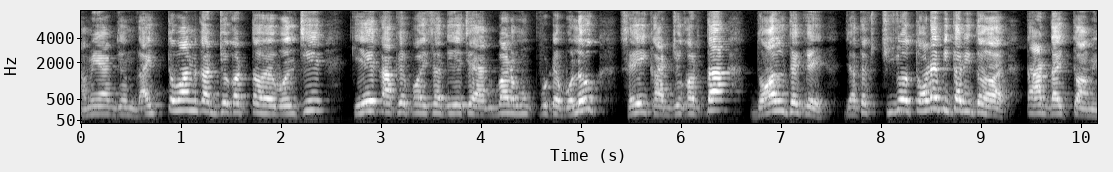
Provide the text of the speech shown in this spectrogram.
আমি একজন দায়িত্ববান কার্যকর্তা হয়ে বলছি, কে কাকে পয়সা দিয়েছে একবার মুখ ফুটে বলুক, সেই কার্যকর্তা দল থেকে যাতে চিরতরে বিতাড়িত হয়, তার দায়িত্ব আমি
